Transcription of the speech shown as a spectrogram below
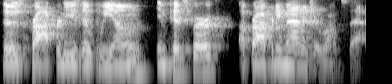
those properties that we own in pittsburgh a property manager runs that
